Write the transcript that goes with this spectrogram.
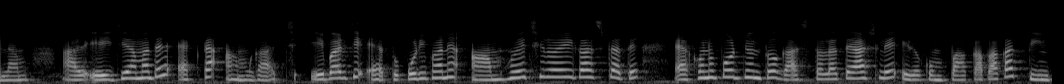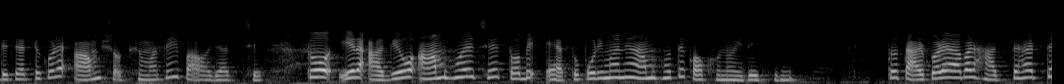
এলাম। আর এই যে আমাদের একটা আম গাছ, এবার যে এত পরিমাণে আম হয়েছিল এই গাছটাতে এখনও পর্যন্ত গাছতলাতে আসলে এরকম পাকা পাকা তিনটে চারটে করে আম সবসময়তেই পাওয়া যাচ্ছে। তো এর আগেও আম হয়েছে, তবে এত পরিমাণে আম হতে কখনোই দেখিনি। তো তারপরে আবার হাঁটতে হাঁটতে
